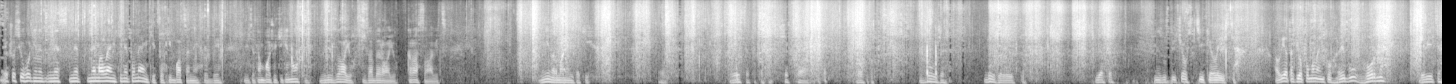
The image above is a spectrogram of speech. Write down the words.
Якщо сьогодні не, не, не, не маленькі, не тоненькі, то хіба це не гриби. Дивіться, там бачу тільки ножки, зрізаю, забираю. Красавець. Мені нормальні такі. От. Листя тут таке шикарне. Просто дуже, дуже листя. Я ще не зустрічав стільки листя. Але я так його помаленьку грибу, горну. Дивіться,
